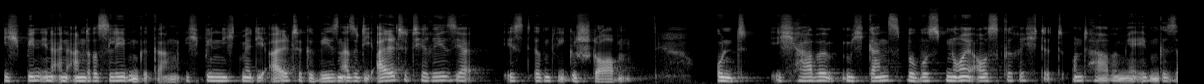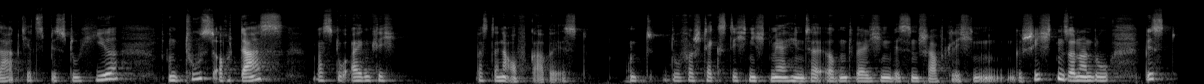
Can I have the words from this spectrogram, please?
ich bin in ein anderes Leben gegangen. Ich bin nicht mehr die alte gewesen. Also die alte Theresia ist irgendwie gestorben. Und ich habe mich ganz bewusst neu ausgerichtet und habe mir eben gesagt, jetzt bist du hier und tust auch das, was du eigentlich, was deine Aufgabe ist. Und du versteckst dich nicht mehr hinter irgendwelchen wissenschaftlichen Geschichten, sondern du bist,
